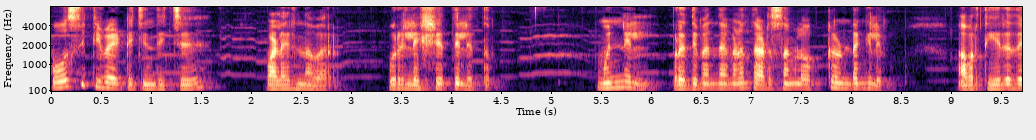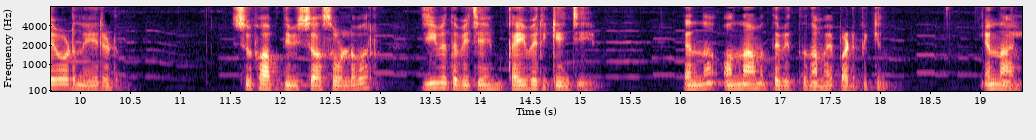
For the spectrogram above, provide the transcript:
പോസിറ്റീവായിട്ട് ചിന്തിച്ച് വളരുന്നവർ ഒരു ലക്ഷ്യത്തിലെത്തും. മുന്നിൽ പ്രതിബന്ധങ്ങളും തടസ്സങ്ങളും ഒക്കെ ഉണ്ടെങ്കിലും അവർ ധീരതയോടെ നേരിടും. ശുഭാപ്തി വിശ്വാസമുള്ളവർ ജീവിത വിജയം കൈവരിക്കുകയും ചെയ്യും എന്ന് ഒന്നാമത്തെ വിത്ത് നമ്മെ പഠിപ്പിക്കുന്നു. എന്നാൽ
